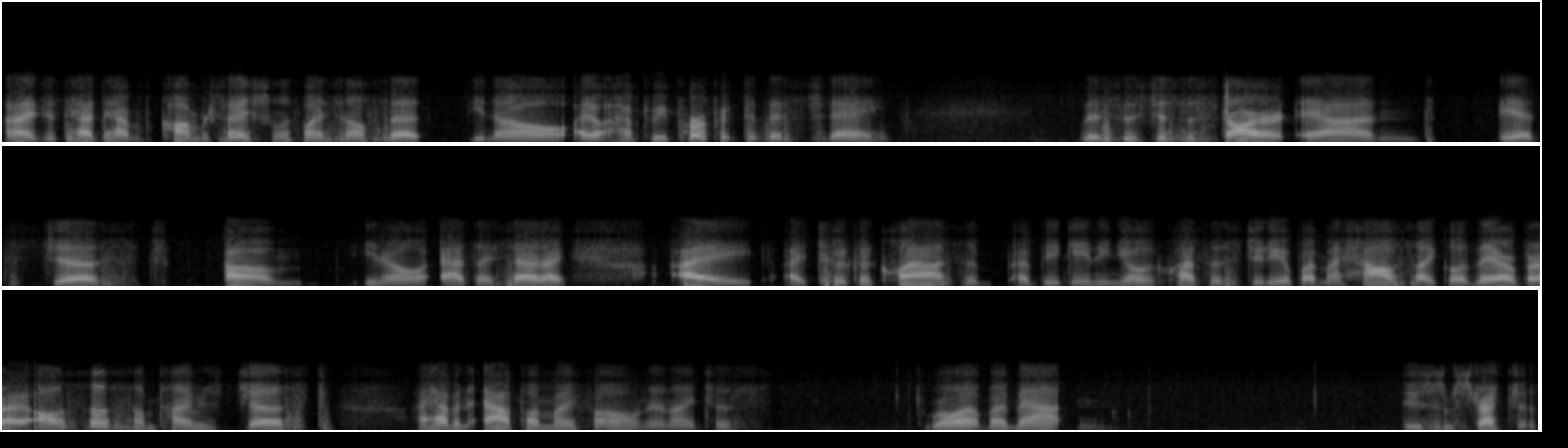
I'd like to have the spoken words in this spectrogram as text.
and I just had to have a conversation with myself that you know I don't have to be perfect at this today. This is just a start, and it's just um, you know, as I said, I I I took a class, a, a beginning yoga class at a studio by my house. I go there, but I also sometimes just I have an app on my phone and I just roll out my mat and do some stretches.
